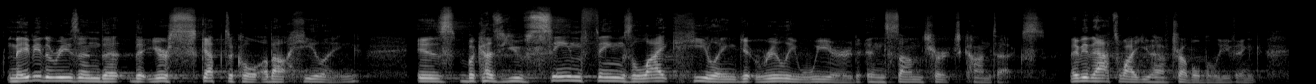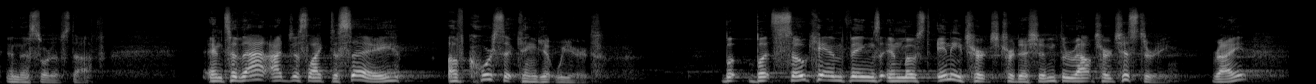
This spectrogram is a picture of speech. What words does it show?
Maybe the reason that, that you're skeptical about healing is because you've seen things like healing get really weird in some church contexts. Maybe that's why you have trouble believing in this sort of stuff. And to that, I'd just like to say, of course it can get weird. But, but so can things in most any church tradition throughout church history, right?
